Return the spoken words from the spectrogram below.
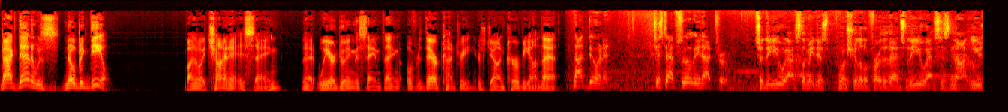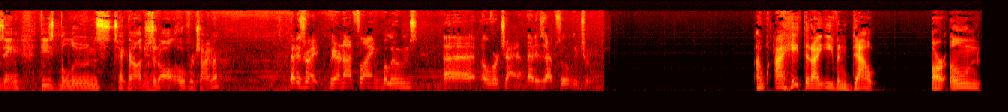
Back then, it was no big deal. By the way, China is saying that we are doing the same thing over their country. Here's John Kirby on that. Not doing it. Just absolutely not true. So the U.S. Let me just push you a little further. Then, so the U.S. is not using these balloons technologies at all over China. That is right. We are not flying balloons uh, over China. That is absolutely true. I, I hate that I even doubt our own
